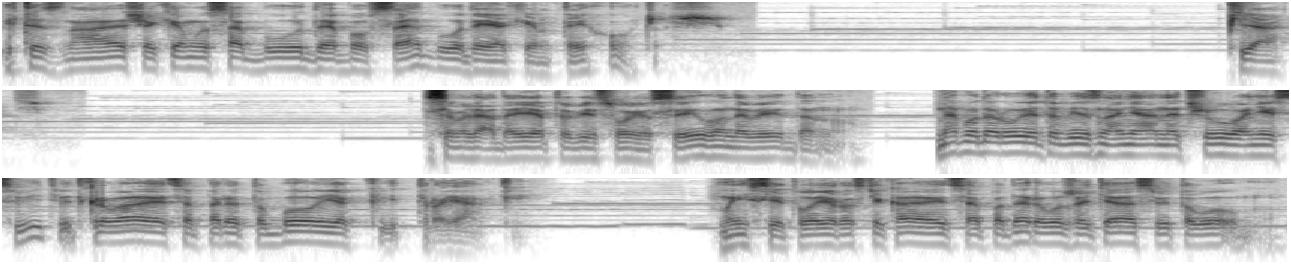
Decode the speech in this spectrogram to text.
І ти знаєш, яким усе буде, бо все буде, яким ти хочеш. П'ять. Земля дає тобі свою силу невидану. Небо дарує тобі знання нечувані, світ відкривається перед тобою, як квіт троякий. Мислі твої розтікаються по дереву життя світовому.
